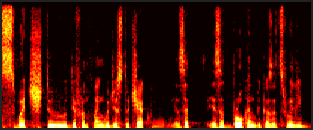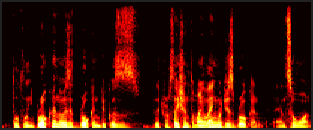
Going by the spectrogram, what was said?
switch to different languages to check is it is it broken because it's really totally broken or is it broken because the translation to my language is broken and so on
